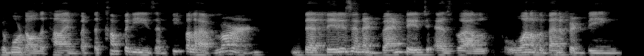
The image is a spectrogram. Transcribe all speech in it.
remote all the time but the companies and people have learned that there is an advantage as well one of the benefit being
